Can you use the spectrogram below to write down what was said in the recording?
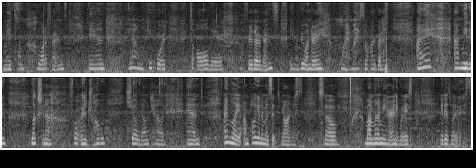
made some a lot of friends, and yeah, I'm looking forward to all their further events. You might be wondering why am I so out of breath? I am meeting Lakshana for a drone show downtown, and I'm late. I'm probably gonna miss it to be honest. So, but I'm gonna meet her anyways. It is what it is.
